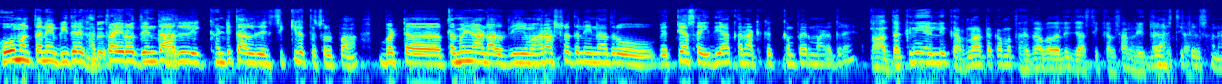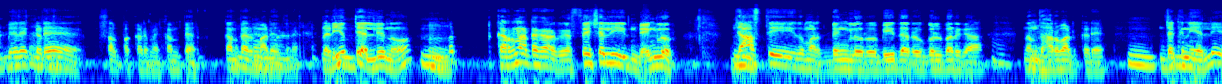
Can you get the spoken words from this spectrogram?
ಹೋಮ್ ಅಂತಾನೆ ಬೀದರ್ ಹತ್ರ ಇರೋದ್ರಿಂದ ಅಲ್ಲಿ ಖಂಡಿತ ಅಲ್ಲಿ ಸಿಕ್ಕಿರುತ್ತೆ ಸ್ವಲ್ಪ. ಬಟ್ ತಮಿಳುನಾಡಲ್ಲಿ ಮಹಾರಾಷ್ಟ್ರದಲ್ಲಿ ಏನಾದ್ರೂ ವ್ಯತ್ಯಾಸ ಇದೆಯಾ ಕರ್ನಾಟಕಕ್ಕೆ ಕಂಪೇರ್ ಮಾಡಿದ್ರೆ? ದಕ್ಕನಿಯಲ್ಲಿ ದಕ್ಷಿಣಿಯಲ್ಲಿ ಕರ್ನಾಟಕ ಮತ್ತು ಹೈದರಾಬಾದ್ ಅಲ್ಲಿ ಜಾಸ್ತಿ ಕೆಲಸ ನಡೀತಾ ಜಾಸ್ತಿ ಕೆಲಸ ಬೇರೆ ಕಡೆ ಸ್ವಲ್ಪ ಕಡಿಮೆ ಕಂಪೇರ್ ಕಂಪೇರ್ ಮಾಡಿದ್ರೆ. ನಡೆಯುತ್ತೆ ಅಲ್ಲಿನೂ but Karnataka especially in Bengaluru ಜಾಸ್ತಿ ಇದು ಮಾಡ್ತಾರೆ. ಬೆಂಗಳೂರು ಬೀದರ್ ಗುಲ್ಬರ್ಗ ನಮ್ ಧಾರವಾಡ ಕಡೆ. ದಕ್ಷಿಣಿಯಲ್ಲಿ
